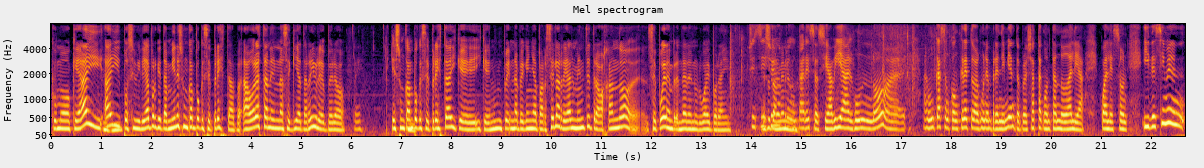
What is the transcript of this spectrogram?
Como que hay, hay posibilidad porque también es un campo que se presta. Ahora están en una sequía terrible, pero es un campo que se presta y que, y que en una pequeña parcela realmente trabajando eh, se puede emprender en Uruguay por ahí. Sí, sí, yo iba a preguntar eso, si había algún, ¿no? algún caso en concreto de algún emprendimiento, pero ya está contando Dalia cuáles son. Y decime,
